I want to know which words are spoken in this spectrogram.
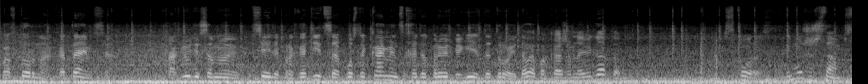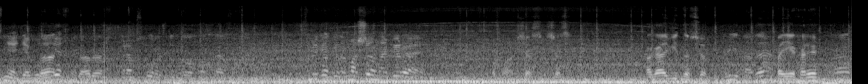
повторно, катаемся. Так, люди со мной сели прокатиться после Каменца, хотят проверить, как едет Детройт. Давай покажем навигатор. Скорость. Ты можешь сам снять, я буду Да, ехать? да, да. Прям скорость, чтобы было показано. Смотри, как эта машина набирает. Сейчас, сейчас. Ага, видно все. Видно, да? Поехали. Раз,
